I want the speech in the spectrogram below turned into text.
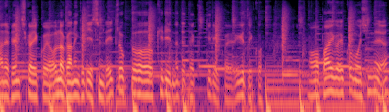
안에 벤치가 있고요. 올라가는 길이 있습니다. 이쪽도 길이 있는데 데크길이 있고요. 여기도 있고. 어 바위가 있고 멋있네요.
